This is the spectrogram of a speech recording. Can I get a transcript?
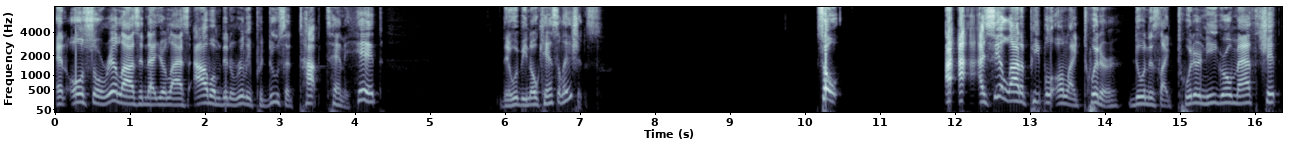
and also realizing that your last album didn't really produce a top 10 hit, there would be no cancellations. So I, I, I see a lot of people on like Twitter doing this like Twitter Negro math shit.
